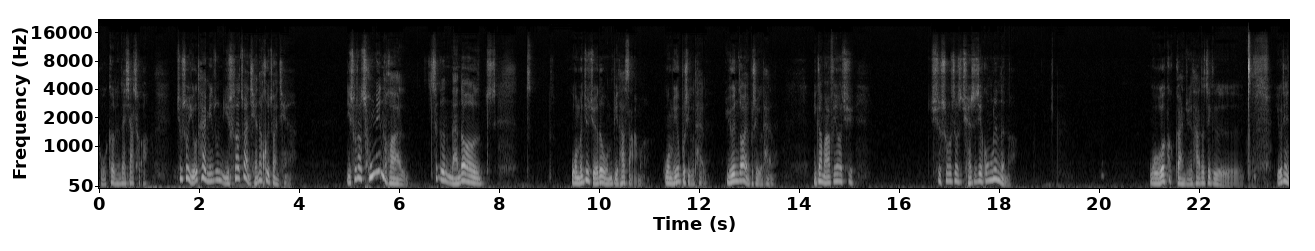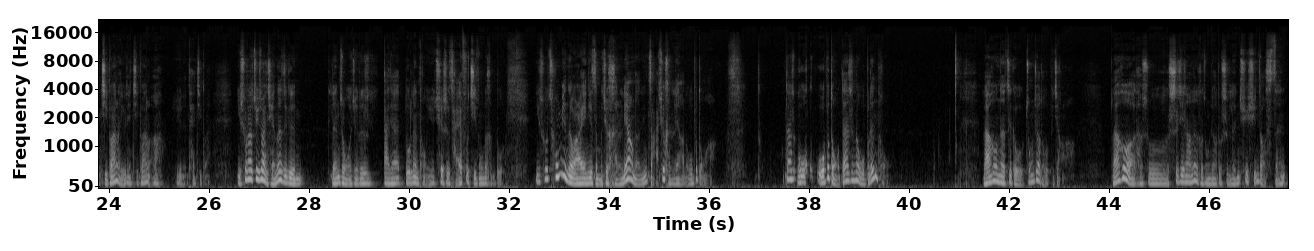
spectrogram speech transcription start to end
我个人在瞎扯啊，就说犹太民族，你说他赚钱，他会赚钱。你说他聪明的话，这个难道我们就觉得我们比他傻吗？我们又不是犹太人，余文昭也不是犹太人，你干嘛非要去去说这是全世界公认的呢？我感觉他的这个有点极端了，有点极端了啊，有点太极端。你说他最赚钱的这个人种，我觉得大家都认同，因为确实财富集中的很多。你说聪明这玩意儿，你怎么去衡量呢？你咋去衡量的？我不懂啊。但是我我不懂，但是呢，我不认同。然后呢，这个宗教的我不讲了。然后啊，他说世界上任何宗教都是人去寻找神，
